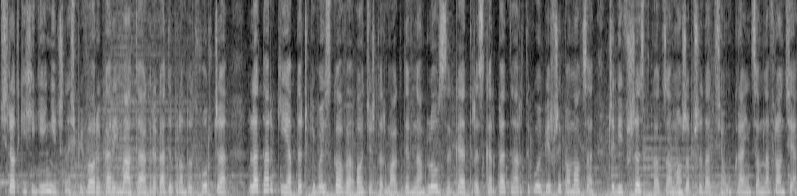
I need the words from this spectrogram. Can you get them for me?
Środki higieniczne, śpiwory, karimaty, agregaty prądotwórcze, latarki i apteczki wojskowe, odzież termoaktywna, bluzy, getry, skarpety, artykuły pierwszej pomocy, czyli wszystko, co może przydać się Ukraińcom na froncie.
